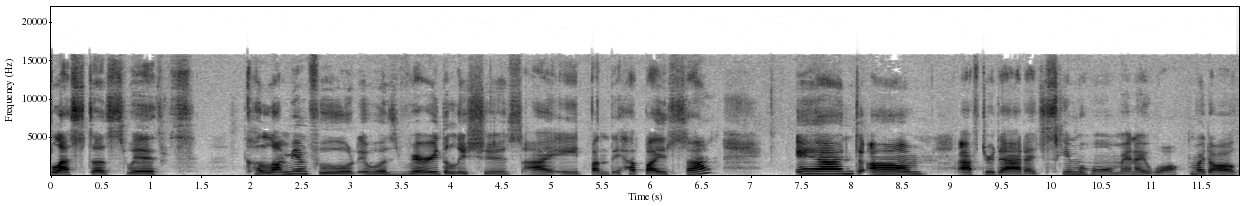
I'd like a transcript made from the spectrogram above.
blessed us with Colombian food. It was very delicious. I ate bandeja paisa. And um, after that, I just came home and I walked my dog.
